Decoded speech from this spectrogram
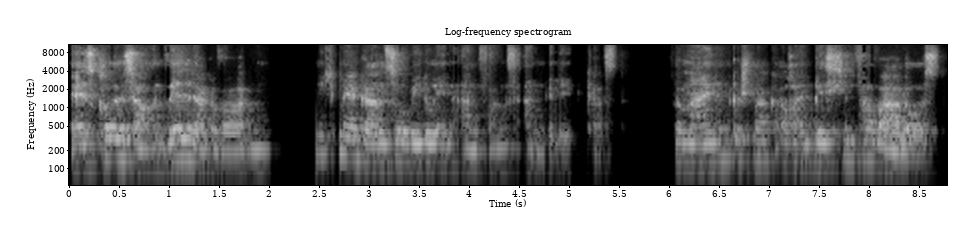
Er ist größer und wilder geworden, nicht mehr ganz so, wie du ihn anfangs angelegt hast. Für meinen Geschmack auch ein bisschen verwahrlost.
